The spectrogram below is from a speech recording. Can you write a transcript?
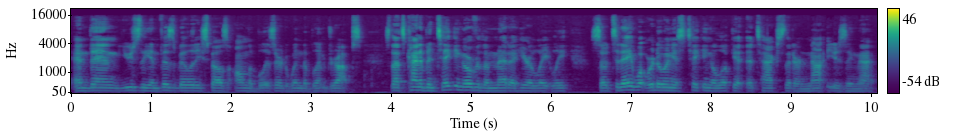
and then use the invisibility spells on the Blizzard when the Blimp drops. So that's kind of been taking over the meta here lately. So today what we're doing is taking a look at attacks that are not using that.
